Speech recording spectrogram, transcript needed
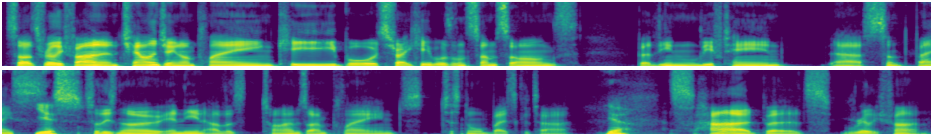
So it's really fun and challenging. I'm playing keyboard, straight keyboards on some songs, but then left hand uh, synth bass. Yes. So there's no, and then other times I'm playing just, just normal bass guitar. Yeah. It's hard, but it's really fun.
